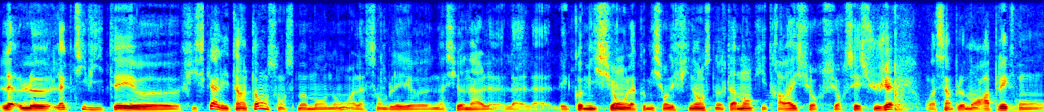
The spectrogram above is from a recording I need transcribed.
L'activité euh, fiscale est intense en ce moment, non, à l'Assemblée euh, nationale. les commissions, la commission des finances notamment, qui travaillent sur, ces sujets. On va simplement rappeler qu'on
